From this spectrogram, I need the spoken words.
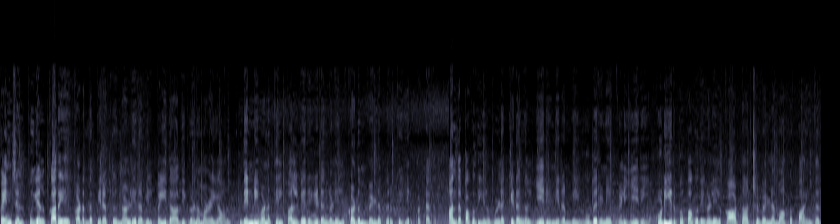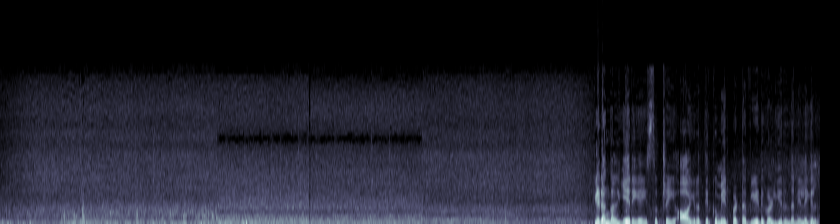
பெஞ்சல் புயல் கரையை கடந்த பிறகு நள்ளிரவில் பெய்த அதி கனமழையால் திண்டிவனத்தில் பல்வேறு இடங்களில் கடும் வெள்ளப்பெருக்கு ஏற்பட்டது. அந்த பகுதியில் உள்ள கிடங்கள் ஏரி நிரம்பி உபரிநீர் வெளியேறி குடியிருப்பு பகுதிகளில் காட்டாற்று வெள்ளமாக பாய்ந்தது. கிடங்கல் ஏரியை சுற்றி ஆயிரத்திற்கும் மேற்பட்ட வீடுகள் இருந்த நிலையில்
